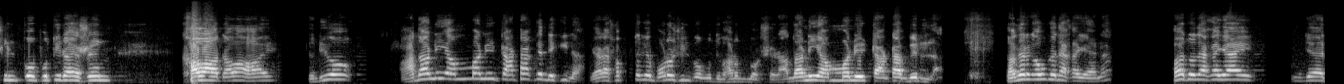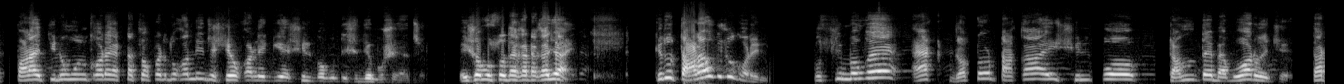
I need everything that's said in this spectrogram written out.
শিল্পপতিরা আসেন, খাওয়া দাওয়া হয়। যদিও আদানি, আম্বানি, টাটাকে দেখি না। যারা সব থেকে বড় শিল্পপতি ভারতবর্ষের, আদানি, আম্বানি, টাটা, বিড়লা। তাদের কাউকে দেখা যায় না। হয়তো দেখা যায় যে পাড়ায় তৃণমূল করে একটা চপের দোকান দিয়েছে, সে ওখানে গিয়ে শিল্পপতি সেজে বসে আছে। এই সমস্ত দেখা টাকা যায়। কিন্তু তারাও কিছু করেনি। পশ্চিমবঙ্গে এক যত টাকা এই শিল্প টানতে ব্যবহার হয়েছে, তার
